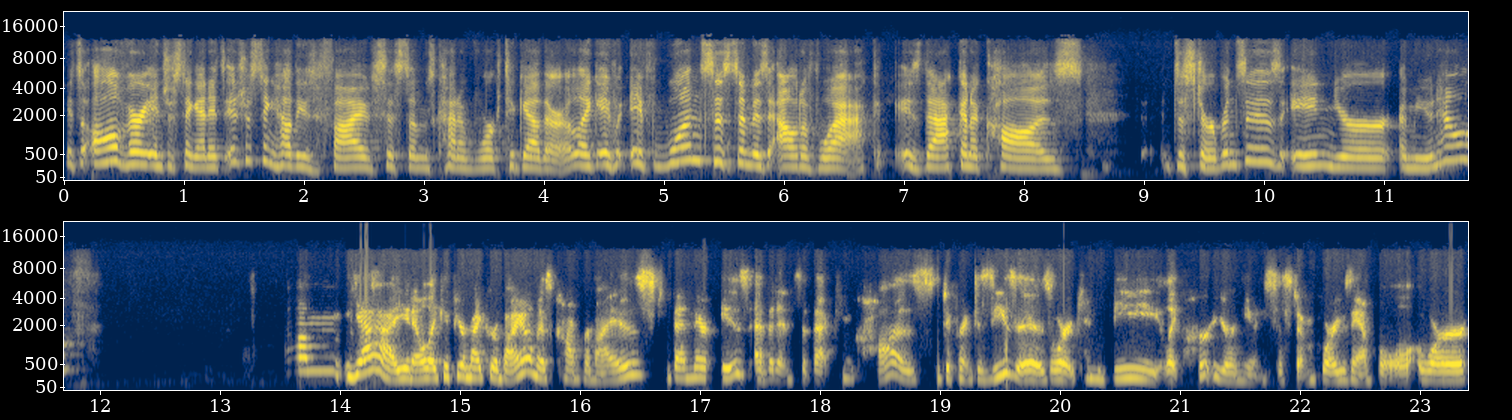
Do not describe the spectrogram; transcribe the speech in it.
It's all very interesting and it's interesting how these five systems kind of work together. Like if if one system is out of whack, is that going to cause disturbances in your immune health? Um, yeah, you know, like if your microbiome is compromised, then there is evidence that that can cause different diseases or it can be like hurt your immune system, for example. Or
